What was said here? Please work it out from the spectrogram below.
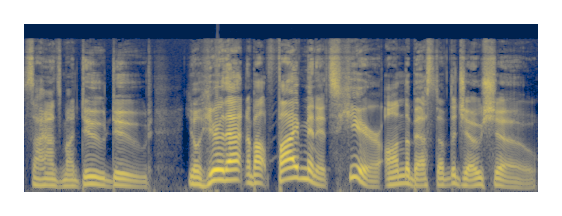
Zion's my dude, dude. You'll hear that in about five minutes here on the Best of the Joe Show.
